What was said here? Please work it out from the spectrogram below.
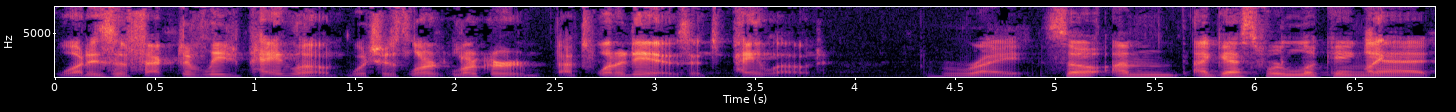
what is effectively payload, which is lur- lurker. That's what it is. It's payload. right. So I'm. I guess we're looking Like- at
